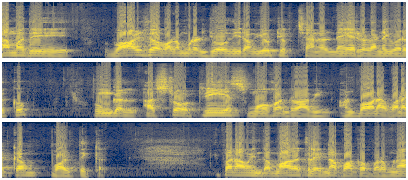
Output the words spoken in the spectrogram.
நமது வாழ்க வளமுடன் ஜோதிடம் யூடியூப் சேனல் நேயர்கள் அனைவருக்கும் உங்கள் அஸ்ட்ரோ டி எஸ் மோகன் ராவின் அன்பான வணக்கம் வாழ்த்துக்கள். இப்போ நாம் இந்த மாதத்தில் என்ன பார்க்க போகிறோம்னா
